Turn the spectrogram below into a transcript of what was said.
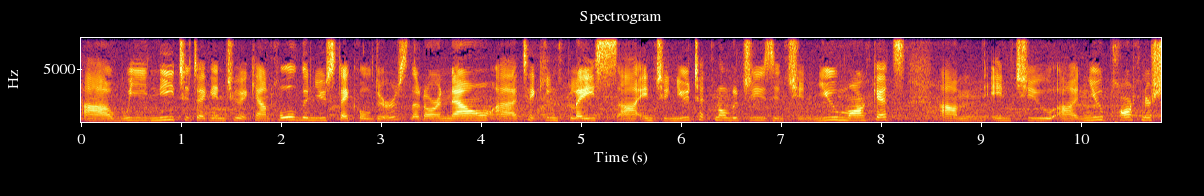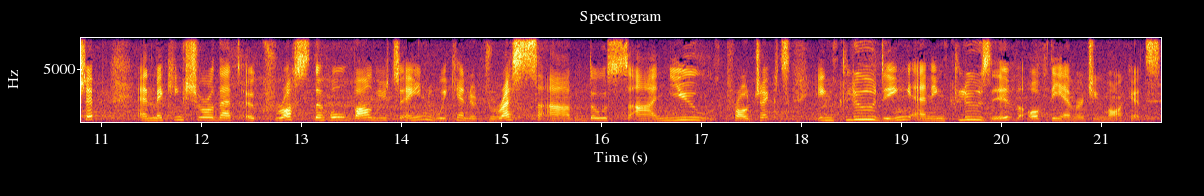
uh, we need to take into account all the new stakeholders that are now uh, taking place uh, into new technologies, into new markets, um, into uh, new partnership, and making sure that across the whole value chain we can address um, those uh, new projects, including and inclusive of the emerging markets.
